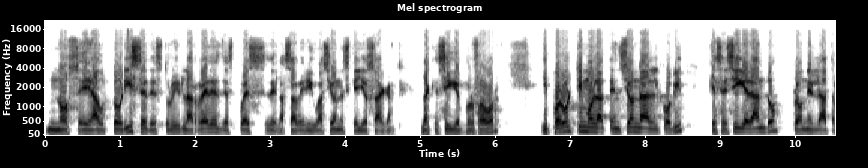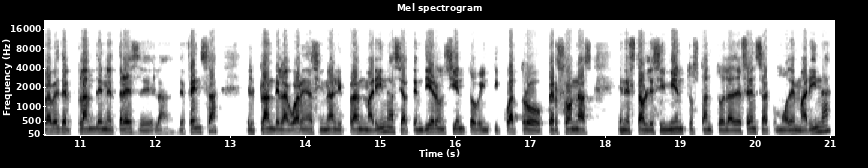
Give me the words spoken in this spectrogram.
nos eh, autorice destruir las redes después de las averiguaciones que ellos hagan. La que sigue, por favor. Y por último, la atención al COVID que se sigue dando a través del plan DN3 de la defensa, el plan de la Guardia Nacional y plan Marina. Se atendieron 124 personas en establecimientos tanto de la defensa como de Marina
